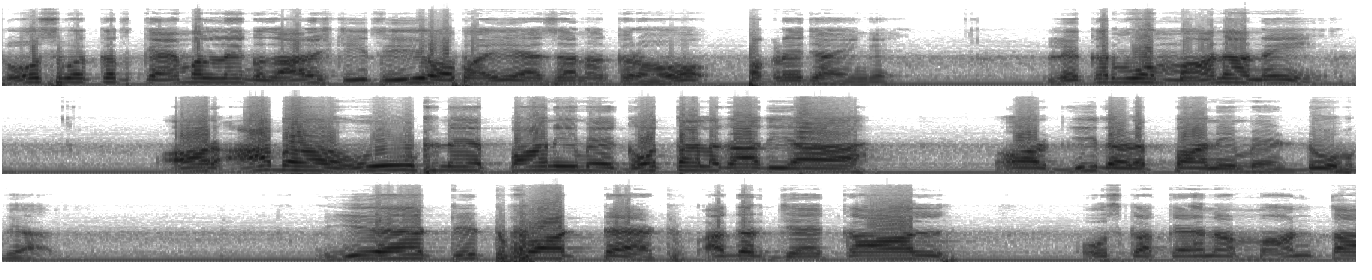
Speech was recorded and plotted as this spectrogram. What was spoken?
तो उस वक्त कैमल ने गुजारिश की थी, ओ भाई, ऐसा ना करो, पकड़े जाएँगे। लेकिन वो माना नहीं। और अब ऊँट ने पानी में गोता लगा दिया और गीदड़ पानी में डूब गया। ये है टिट फॉर टैट। अगर जयकाल उसका कहना मानता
